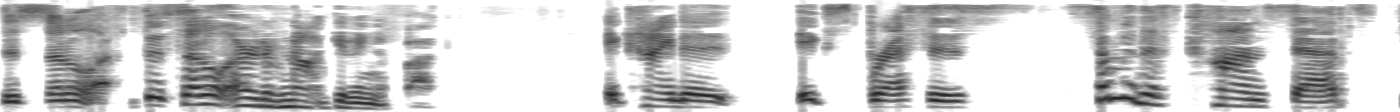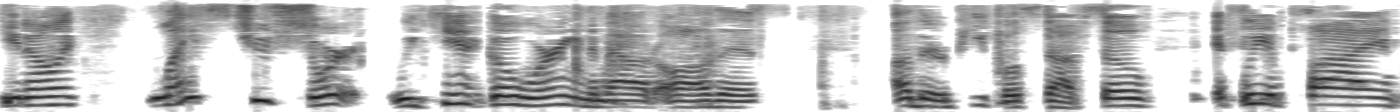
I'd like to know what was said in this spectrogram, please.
the subtle, the subtle art of not giving a fuck. It kind of expresses some of this concept, you know, like life's too short. We can't go worrying about all this other people stuff. So if we apply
